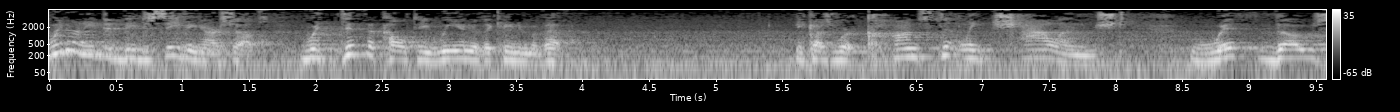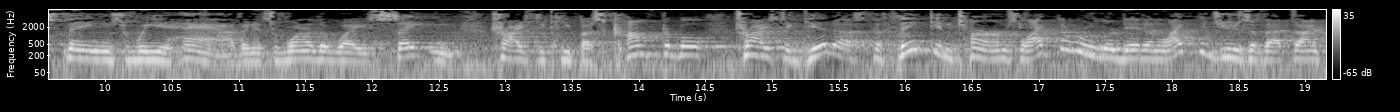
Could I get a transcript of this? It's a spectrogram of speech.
We don't need to be deceiving ourselves. With difficulty, we enter the kingdom of heaven. Because we're constantly challenged with those things we have. And it's one of the ways Satan tries to keep us comfortable, tries to get us to think in terms like the ruler did and like the Jews of that time,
